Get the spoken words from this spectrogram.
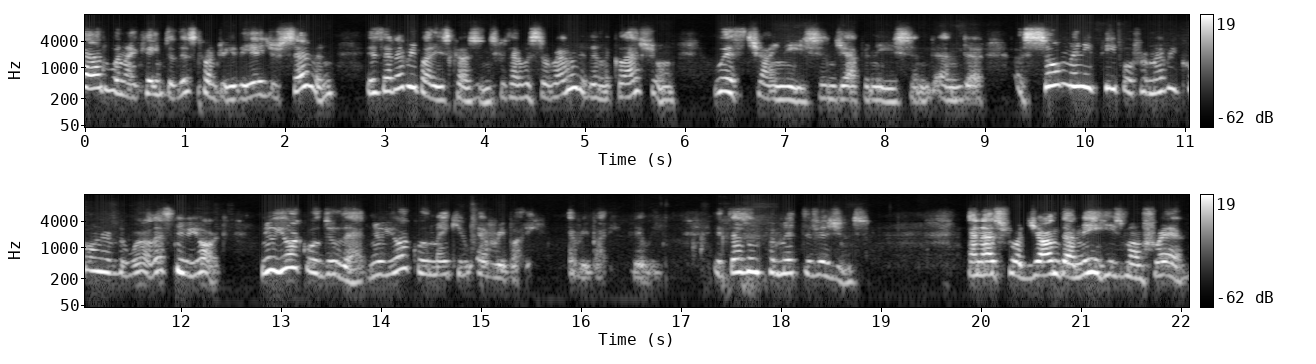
out when I came to this country at the age of seven is that everybody's cousins because I was surrounded in the classroom with Chinese and Japanese and, and uh, so many people from every corner of the world. That's New York. New York will do that. New York will make you everybody. Everybody, really. It doesn't permit divisions. And as for Jean Dany, he's mon frère.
